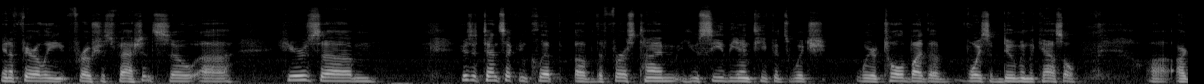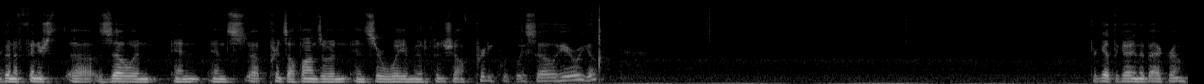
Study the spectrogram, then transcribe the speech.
in a fairly ferocious fashion. So uh, here's um, here's a 10 second clip of the first time you see the Antifids, which we're told by the voice of doom in the castle uh, are going to finish uh, Zoe and and and uh, Prince Alfonso and, and Sir William going to finish off pretty quickly. So here we go. Forget the guy in the background.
